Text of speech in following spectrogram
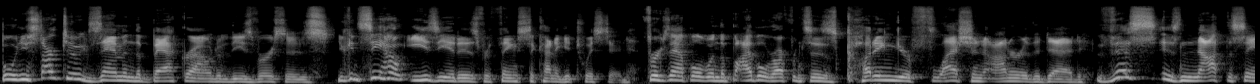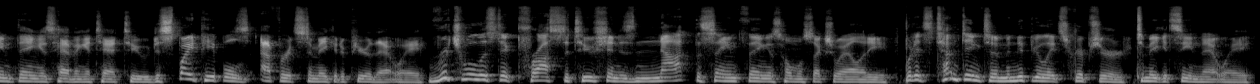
But when you start to examine the background of these verses, you can see how easy it is for things to kind of get twisted. For example, when the Bible references cutting your flesh in honor of the dead, this is not the same thing as having a tattoo, despite people's efforts to make it appear that way. Ritualistic prostitution is not the same thing as homosexuality, but it's tempting to manipulate scripture to make it seem that way.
